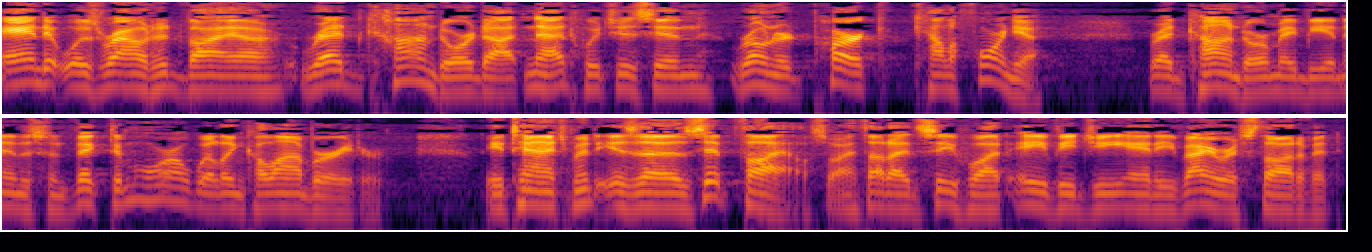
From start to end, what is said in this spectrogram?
and it was routed via redcondor.net, which is in Rohnert Park, California. Red Condor may be an innocent victim or a willing collaborator. The attachment is a zip file, so I thought I'd see what AVG Antivirus thought of it.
